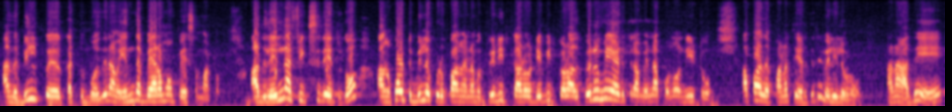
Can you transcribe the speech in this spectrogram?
அந்த பில் கட்டும்போது நம்ம எந்த பேரமும் பேச மாட்டோம். அதுல என்ன ஃபிக்ஸ் ரேட் இருக்கோ அங்க போட்டு பில்லை கொடுப்பாங்க. நம்ம கிரெடிட் கார்டோ டெபிட் கார்டோ அது பெருமையாக எடுத்து நம்ம என்ன பண்ணுவோம்? நீட்டுவோம். அப்போ அதை பணத்தை எடுத்துட்டு வெளியில வருவோம். ஆனா அதே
